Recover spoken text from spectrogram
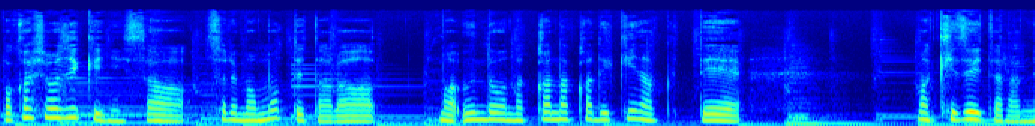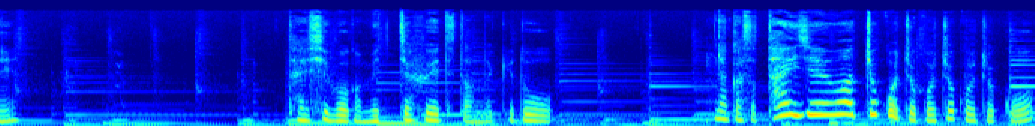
バカ正直にさそれ守ってたらまあ運動なかなかできなくてまあ気づいたらね体脂肪がめっちゃ増えてたんだけどなんかさ体重はちょこちょこちょこちょこ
